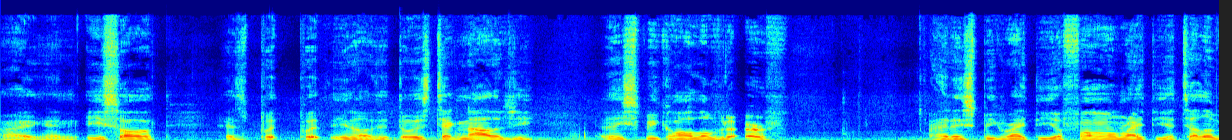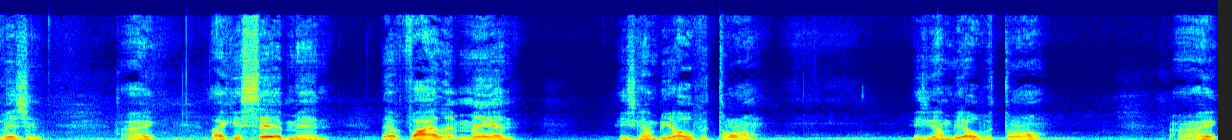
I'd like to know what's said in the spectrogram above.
All right. And Esau has put, put you know, through his technology, they speak all over the earth. All right. They speak right through your phone, right through your television. All right. Like I said, man, that violent man, he's going to be overthrown. He's going to be overthrown. All right.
